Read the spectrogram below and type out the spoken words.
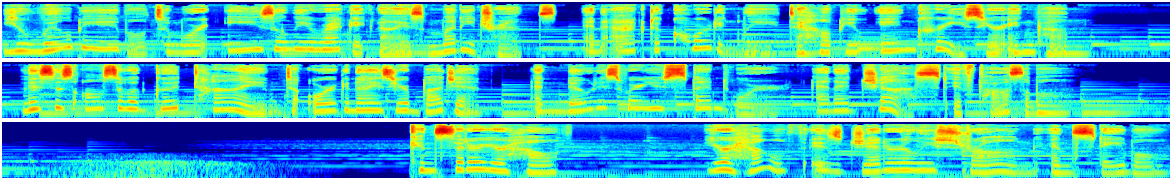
you will be able to more easily recognize money trends and act accordingly to help you increase your income. This is also a good time to organize your budget and notice where you spend more and adjust if possible. Consider your health. Your health is generally strong and stable.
